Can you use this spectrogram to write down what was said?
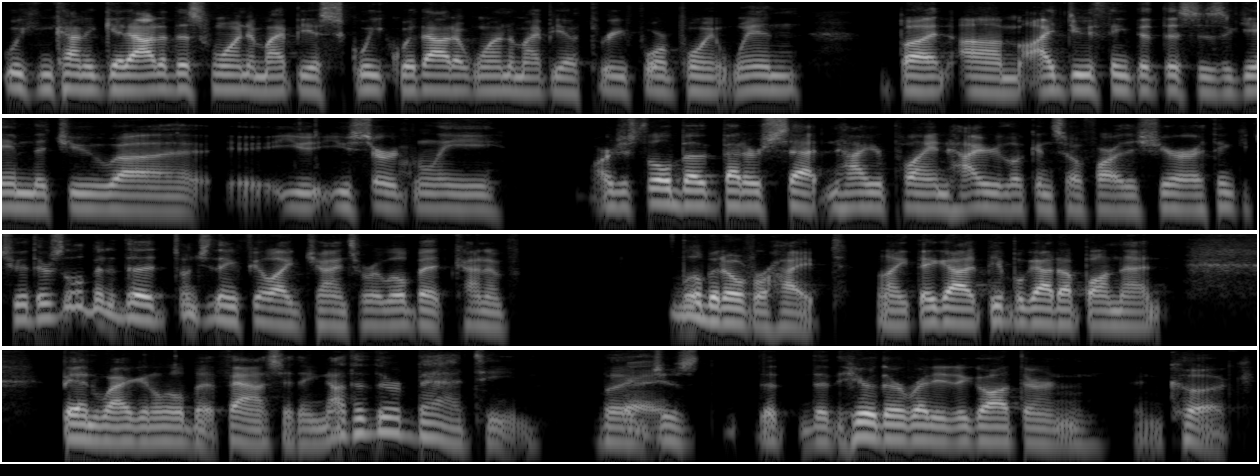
we can kind of get out of this one. It might be a squeak without a one. It might be a three four point win, but um, I do think that this is a game that you uh, you you certainly are just a little bit better set in how you're playing, how you're looking so far this year. I think too. There's a little bit of the don't you think feel like Giants were a little bit kind of a little bit overhyped. Like they got people got up on that bandwagon a little bit fast. I think not that they're a bad team, but right. just that that here they're ready to go out there and, and cook.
